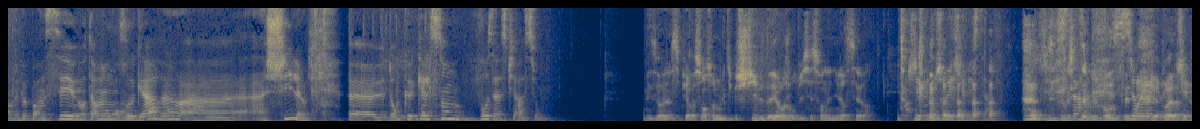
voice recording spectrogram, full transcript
on ne peut penser notamment au regard hein, à, à Schiele. Euh, donc, quelles sont vos inspirations? Mes inspirations sont multiples. Schiele, d'ailleurs, aujourd'hui, c'est son anniversaire. J'ai vu, j'ai- j'ai vu ça. J'ai vu ça. Sur le, oui, vu.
